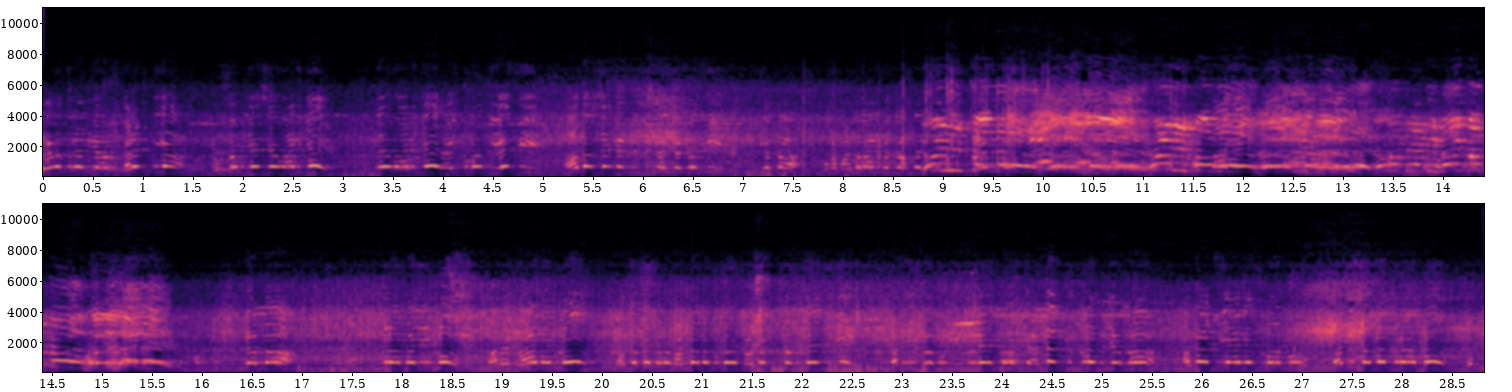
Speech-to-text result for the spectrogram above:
రేవంత్ రెడ్డి గారు కరెక్ట్ వ్యవసాయం చేసేవారికే దున్నేవారికే రైతు బంధు వేసి ఆదర్శంగా నిలిచిందని చెప్పేసి ఈ యొక్క మన మండలానికి వచ్చి అందరూ ఇవాళ ఇందిరామ్మ ఇల్లు మన గ్రామంలో ప్రజెంట్ మన మండలంలో ప్రజెంట్ విలేజ్కి కనీసము ఇల్లు లేని వారికి అందరికి ఇస్తున్నాం ఇవాళ అదే టీఆర్ఎస్ వాళ్ళు పది సంవత్సరాల్లో ఒక్క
